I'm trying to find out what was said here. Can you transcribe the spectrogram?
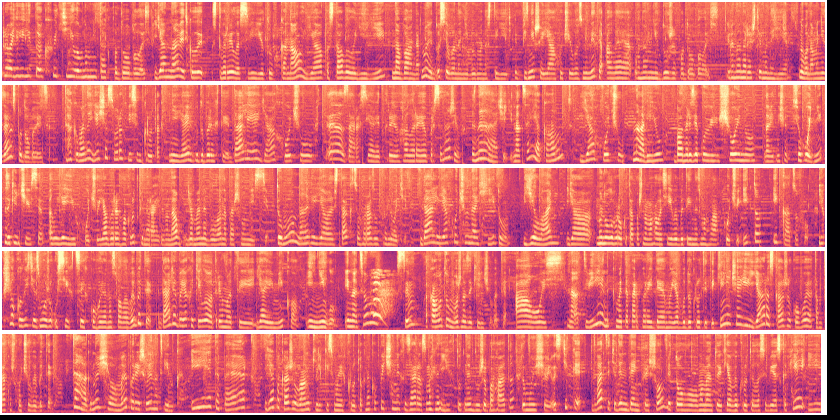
Ура, я її так хотіла, вона мені так подобалась. Я навіть коли створила свій YouTube канал, я поставила її на банер. Ну і досі вона ніби в мене стоїть. Пізніше я хочу його змінити, але вона мені дуже подобалась. І вона нарешті в мене є. Ну вона мені зараз подобається. Так, у мене є ще 48 круток. Ні, я їх буду берегти. Далі я хочу. Е, зараз я відкрию галерею персонажів. Значить, на цей аккаунт я хочу Навію, банер з якою щойно, навіть не щойно, сьогодні закінчився, але я її хочу. Я берегла крутки на райди. Вона для мене була на першому місці. Тому навія ось так цього разу в прольоті. Далі я хочу на хіду. Єлань. Я минулого року також намагалася її вибити і не змогла. Хочу Іто і Кацуху. Якщо колись я зможу усіх цих, кого я назвала, вибити, далі би я хотіла отримати я і Міко і Нілу. І на цьому з цим аккаунтом можна закінчувати. А ось на Твінк ми тепер перейдемо. Я буду крутити Кініча, і я розкажу, кого я там також хочу вибити. Так, ну що, ми перейшли на Твінк. І тепер я покажу вам кількість моїх круток накопичених. Зараз в мене їх тут не дуже багато, тому що ось тільки 21 день пройшов від того моменту, як я викрутила собі ескафє, і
